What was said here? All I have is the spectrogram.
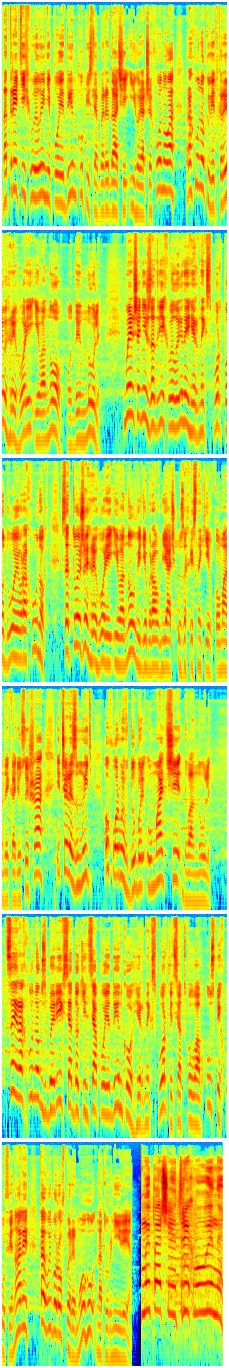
На третій хвилині поєдинку після передачі Ігоря Чефонова рахунок відкрив Григорій Іванов 1-0. Менше ніж за дві хвилини гірник спорт подвоїв рахунок. Все той же Григорій Іванов відібрав м'яч у захисників команди Кадю США і через мить оформив дубль у матчі 2-0. Цей рахунок зберігся до кінця поєдинку. Гірник спорт відсвяткував успіх у фіналі та виборов перемогу на турнірі. Ми перші три хвилини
